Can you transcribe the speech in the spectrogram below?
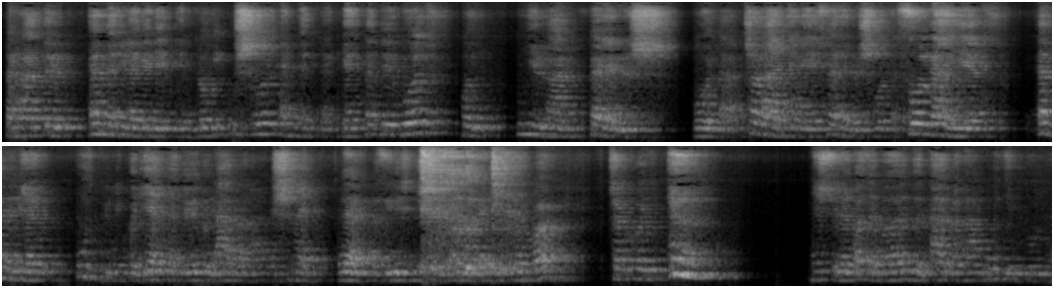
Tehát ő emberileg egyébként logikus volt, emberileg érthető volt, hogy nyilván felelős volt a családjáért, felelős volt a szolgáért, emberileg úgy tűnik, hogy érthető, hogy Ábrahám is megy le az éjség előtt Egyiptomba, csak hogy és tényleg az a baj, hogy Ábrahám úgy indult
